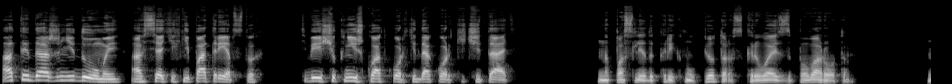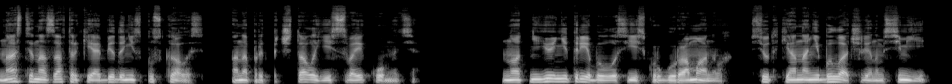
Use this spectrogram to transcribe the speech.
А ты даже не думай о всяких непотребствах. Тебе еще книжку от корки до корки читать. Напоследок крикнул Петр, скрываясь за поворотом. Настя на завтраке и обеда не спускалась. Она предпочитала есть в своей комнате. Но от нее и не требовалось есть кругу Романовых. Все-таки она не была членом семьи,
